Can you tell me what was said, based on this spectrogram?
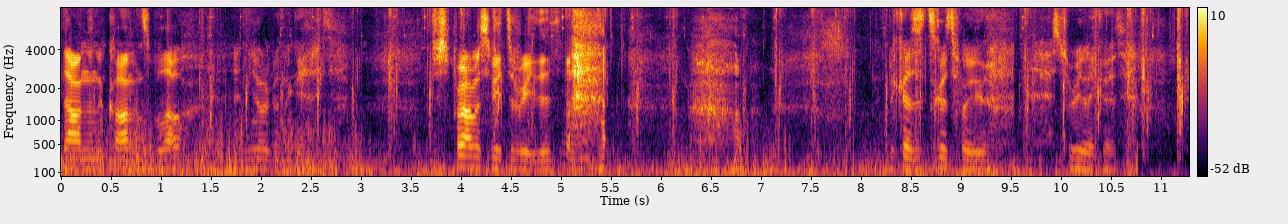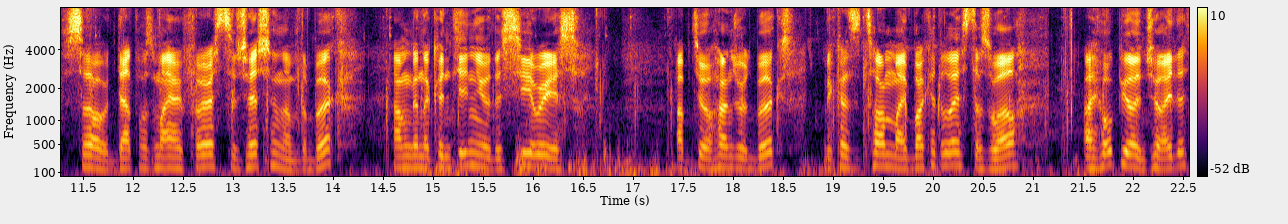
down in the comments below and you're gonna get it. Just promise me to read it. because it's good for you. It's really good. So that was my first suggestion of the book. I'm gonna continue the series up to 100 books because it's on my bucket list as well. I hope you enjoyed it.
